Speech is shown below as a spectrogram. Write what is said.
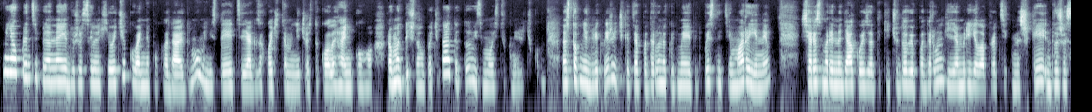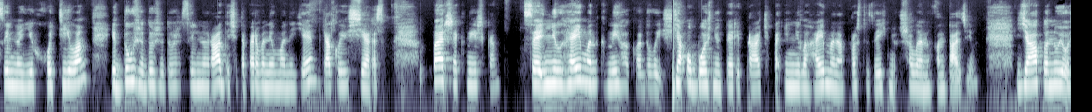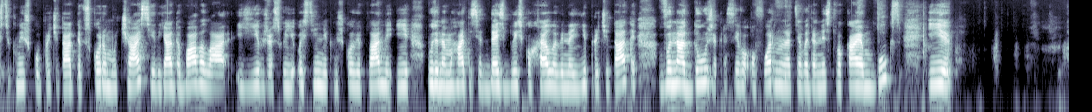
Ну, я, в принципі, на неї дуже сильних і очікувань не покладаю, тому мені здається, як захочеться мені щось такого легенького, романтичного почитати, то візьму ось цю книжечку. Наступні дві книжечки це подарунок від моєї підписниці Марини. Ще раз, Марина, дякую за такі чудові подарунки. Я мріяла про ці книжки, дуже сильно їх хотіла і дуже-дуже дуже сильно рада, що тепер вони в мене є. Дякую ще раз. Перша книжка. Це Ніл Гейман, книга кладовища. Я обожнюю Террі Пратчета і Ніла Геймана просто за їхню шалену фантазію. Я планую ось цю книжку прочитати в скорому часі. Я додавала її вже в свої осінні книжкові плани і буду намагатися десь близько Хелловіна її прочитати. Вона дуже красиво оформлена. Це видавництво KM Books. І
